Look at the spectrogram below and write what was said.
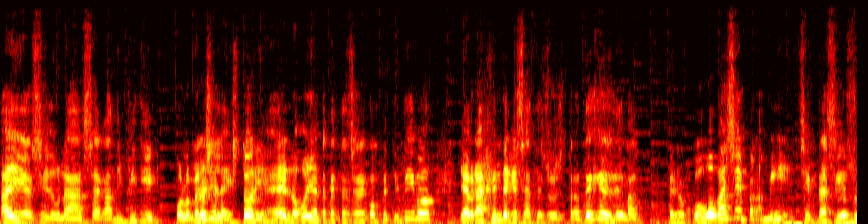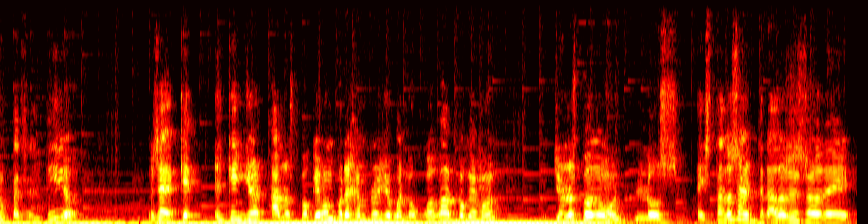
haya sido una saga difícil, por lo menos en la historia, ¿eh? Luego ya te metes en el competitivo y habrá gente que se hace sus estrategias y demás. Pero el juego base para mí siempre ha sido súper sencillo. O sea, es que, es que yo a los Pokémon, por ejemplo, yo cuando juego al Pokémon, yo los Pokémon, los estados alterados, eso de,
